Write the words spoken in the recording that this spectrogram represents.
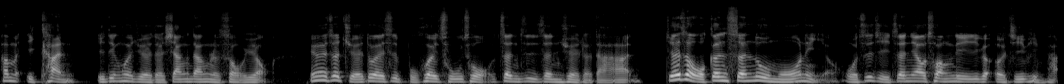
他们一看一定会觉得相当的受用，因为这绝对是不会出错、政治正确的答案。接着我更深入模拟哦，我自己正要创立一个耳机品牌，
